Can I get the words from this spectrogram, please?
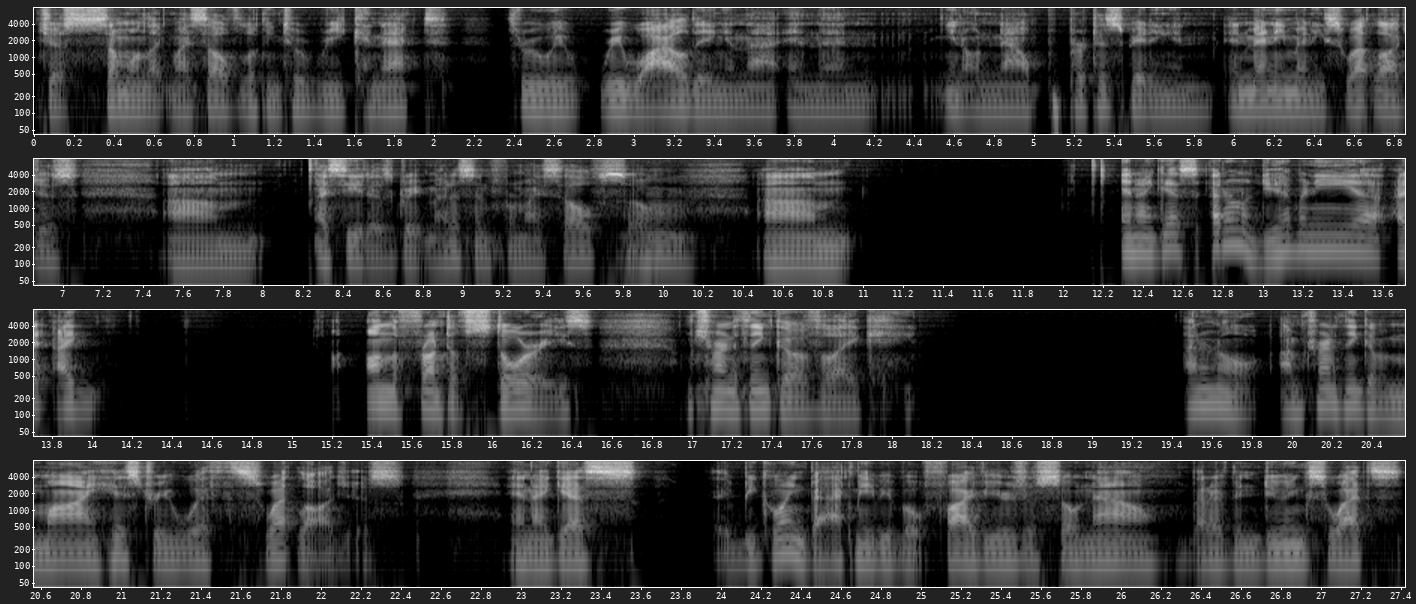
just someone like myself looking to reconnect through re- rewilding and that, and then you know now participating in, in many many sweat lodges. Um, I see it as great medicine for myself. So, um, and I guess I don't know. Do you have any? Uh, I, I on the front of stories. I'm trying to think of like I don't know. I'm trying to think of my history with sweat lodges, and I guess it'd be going back maybe about five years or so now that I've been doing sweats.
